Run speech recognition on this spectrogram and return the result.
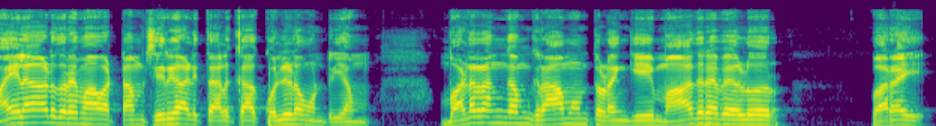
மயிலாடுதுறை மாவட்டம் சீர்காழி தாலுக்கா கொள்ளிடம் ஒன்றியம் வடரங்கம் கிராமம் தொடங்கி மாதுரவேலூர் வரை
